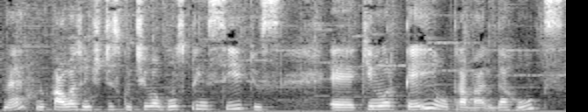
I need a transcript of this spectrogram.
né? No qual a gente discutiu alguns princípios é, que norteiam o trabalho da Hooks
